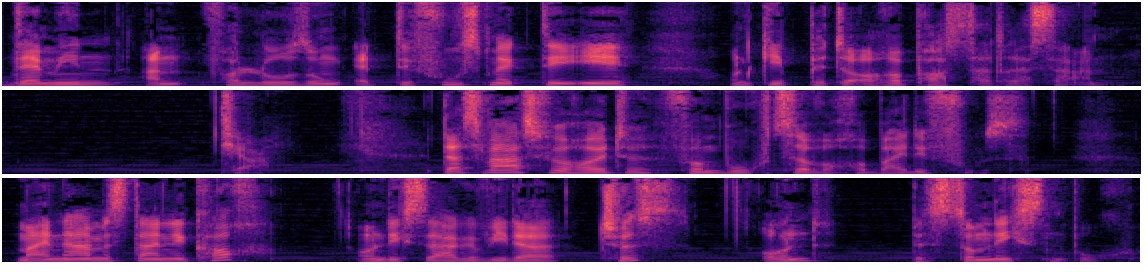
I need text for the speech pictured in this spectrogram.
Demin an verlosung.diffusmac.de und gebt bitte eure Postadresse an. Tja, das war's für heute vom Buch zur Woche bei Diffus. Mein Name ist Daniel Koch und ich sage wieder Tschüss und bis zum nächsten Buch.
